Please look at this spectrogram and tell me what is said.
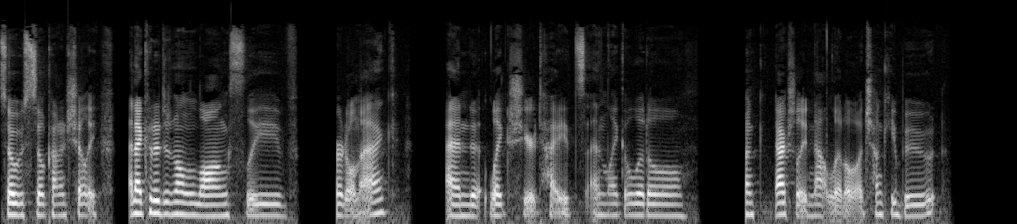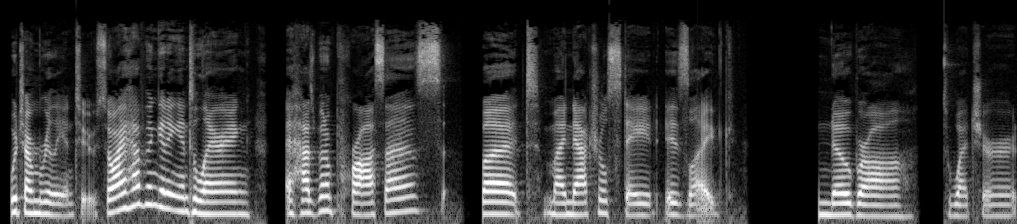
So it was still kind of chilly. And I could have done a long sleeve turtleneck and like sheer tights and like a little, actually not little, a chunky boot, which I'm really into. So I have been getting into layering. It has been a process, but my natural state is like no bra, sweatshirt,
